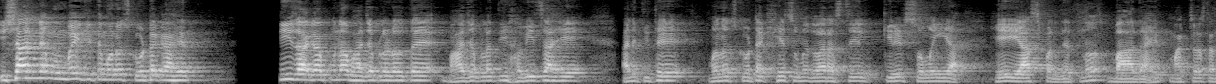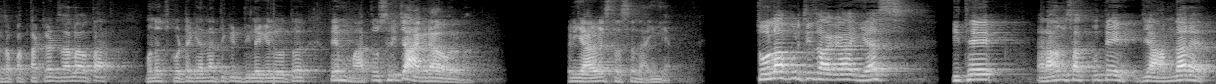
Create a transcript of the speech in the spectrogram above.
ईशान्य मुंबई जिथे मनोज कोटक आहेत ती जागा पुन्हा भाजप लढवत आहे भाजपला ती हवीच आहे. आणि तिथे मनोज कोटक हेच उमेदवार असतील किरीट सोमय्या हे या स्पर्धेतनं बाद आहेत. मागच्या वेळेस त्यांचा पत्ता कट झाला होता. मनोज कोटक यांना तिकीट दिलं गेलं होतं. ते मातोश्रीच्या आग्रहावर पण यावेळेस तसं नाही आहे सोलापूरची जागा यस. तिथे राम सातपुते जे आमदार आहेत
